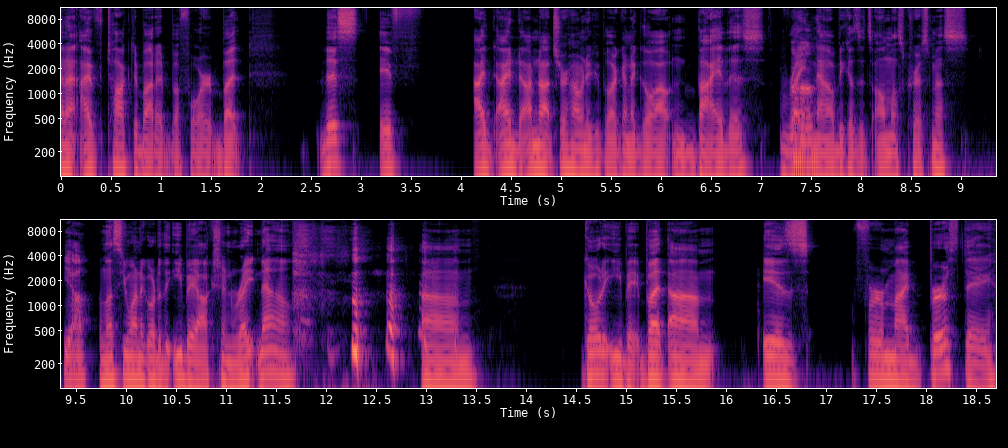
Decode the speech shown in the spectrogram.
and I, I've talked about it before, but this, if I, I I'm not sure how many people are gonna go out and buy this right Uh-huh. now because it's almost Christmas. Yeah. Unless you want to go to the eBay auction right now, um, go to eBay. But um, is for my birthday,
